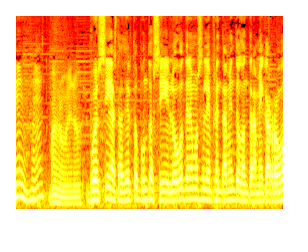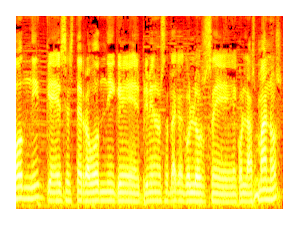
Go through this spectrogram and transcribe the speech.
Ujú. Más o menos. Pues sí, hasta cierto punto sí. Luego tenemos el enfrentamiento contra Mecha Robotnik, que es este Robotnik que primero nos ataca con los eh, con las manos,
